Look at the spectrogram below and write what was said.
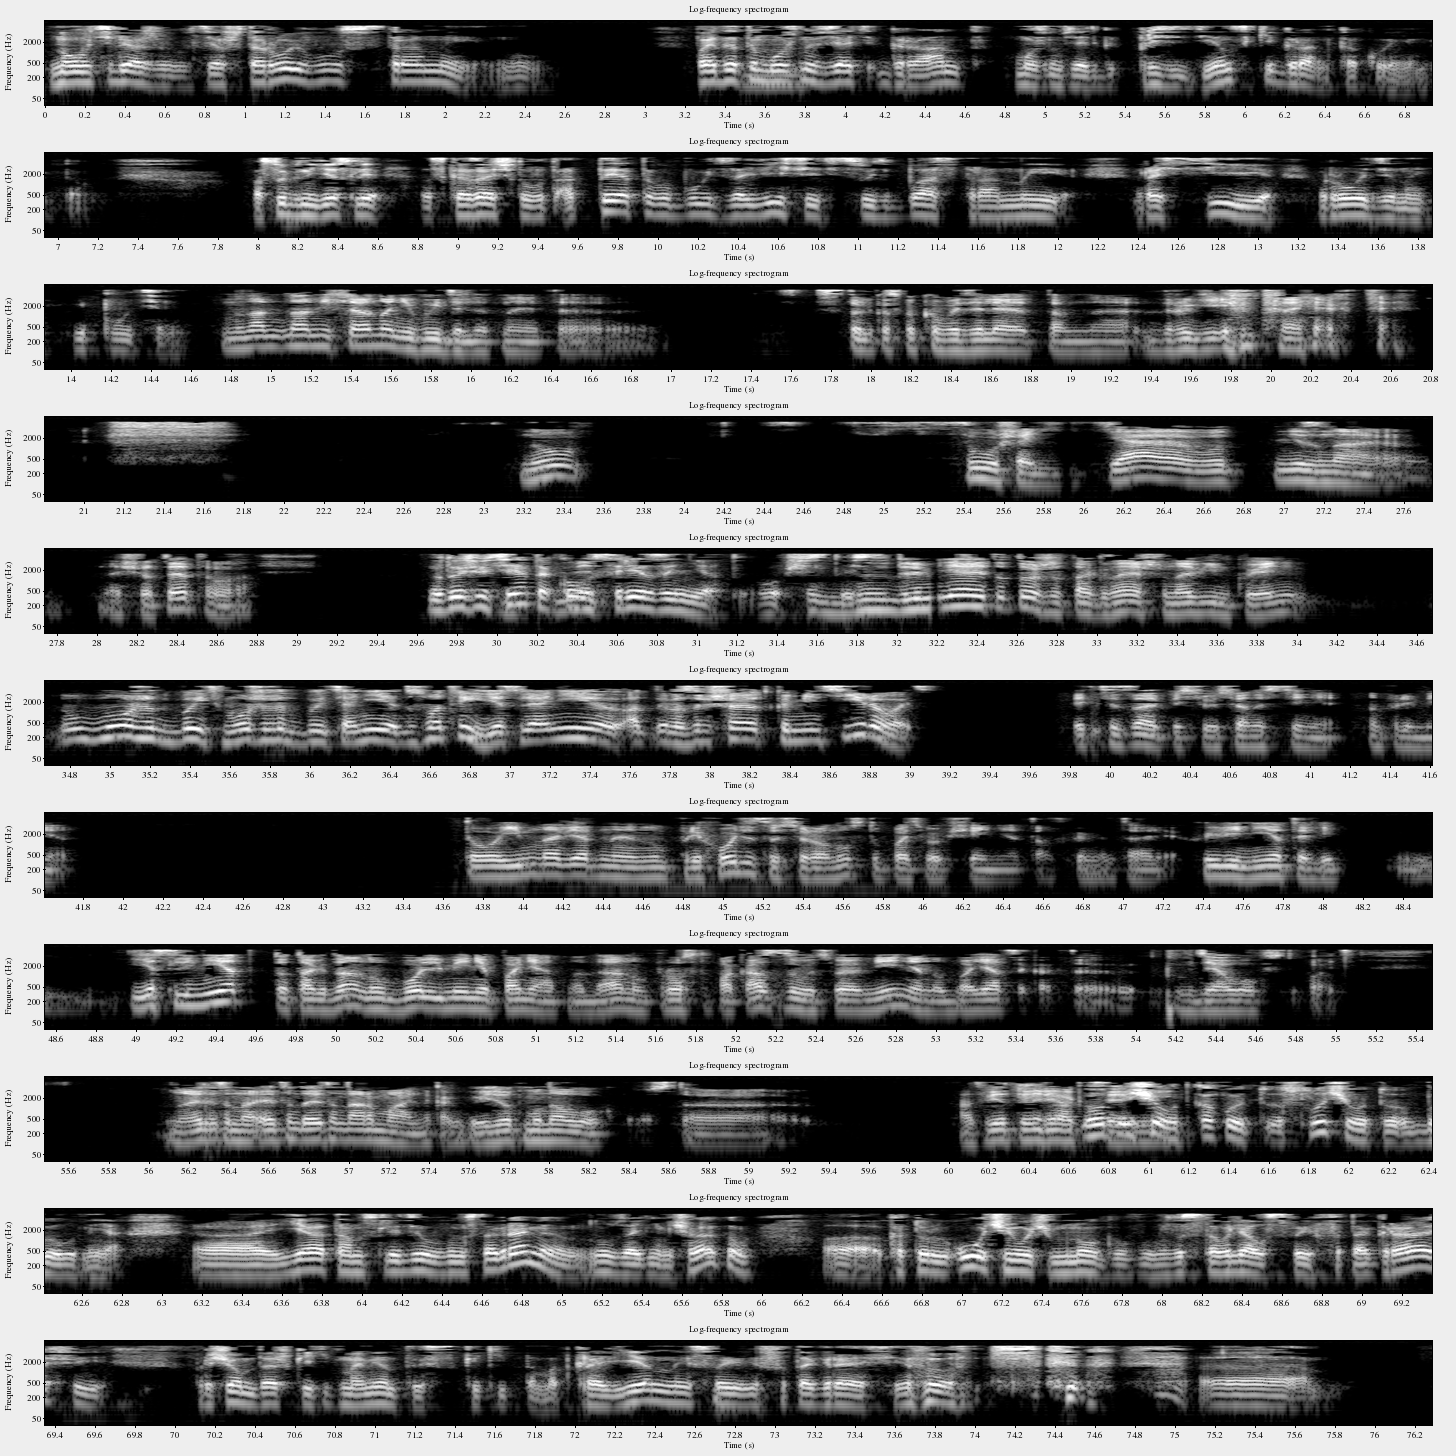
но у тебя же, у тебя второй вуз страны. Ну, под это можно взять грант, можно взять президентский грант какой-нибудь там. Особенно если сказать, что вот от этого будет зависеть судьба страны, России, Родины и Путина. Но нам, нам все равно не выделят на это столько, сколько выделяют там на другие проекты. Ну, слушай, я вот не знаю насчет этого. Ну, то есть у тебя такого Для... среза нет в обществе. Для меня это тоже так, знаешь, новинку. Я не... Ну, может быть, может быть, они... Ну, смотри, если они разрешают комментировать эти записи у себя на стене, например, то им, наверное, ну, приходится все равно вступать в общение там в комментариях. Или нет, или... Если нет, то тогда, ну, более-менее понятно, да, ну, просто показывают свое мнение, но боятся как-то в диалог вступать. Но это, это, это нормально, как бы идет монолог просто ответная реакция. Ну, вот еще вот какой случай вот был у меня. Э, я там следил в Инстаграме, ну, за одним человеком, э, который очень-очень много выставлял своих фотографий, причем даже в какие-то моменты какие-то там откровенные свои фотографии. Вот. Э,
